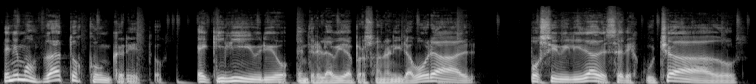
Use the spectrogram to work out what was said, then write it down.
tenemos datos concretos. Equilibrio entre la vida personal y laboral, posibilidad de ser escuchados,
